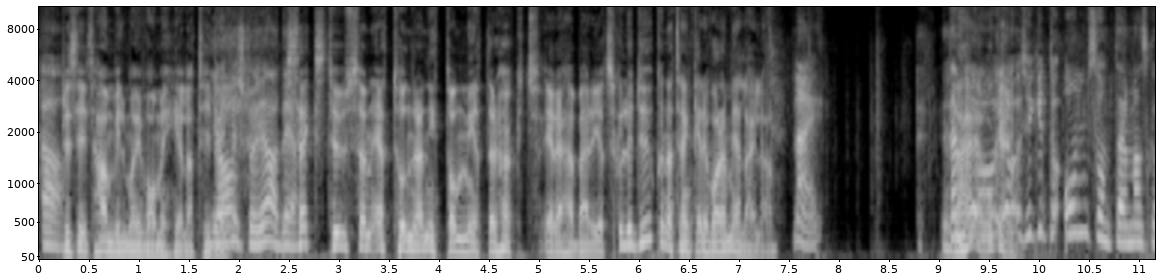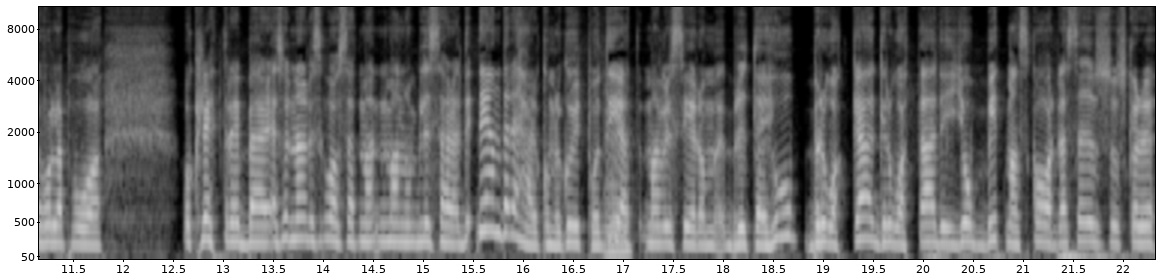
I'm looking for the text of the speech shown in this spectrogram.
Ja. Precis, han vill man ju vara med hela tiden. Det förstår jag det. 6119 meter högt är det här berget. Skulle du kunna tänka dig vara med Laila? Nej. Nej, Nej, jag, okej. jag tycker inte om sånt där man ska hålla på och klättra i berg, alltså när det ska vara så att man, man blir så här, det, det enda det här kommer att gå ut på det Mm. är att man vill se dem bryta ihop, bråka, gråta, det är jobbigt, man skadar sig och så ska det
